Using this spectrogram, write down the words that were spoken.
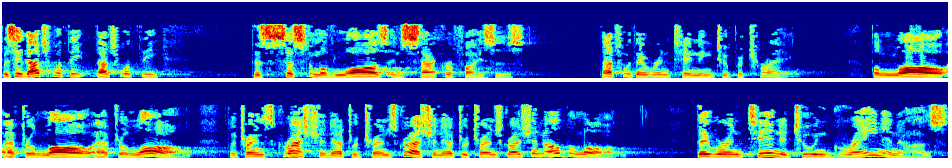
But see, that's what the, that's what the this system of laws and sacrifices, that's what they were intending to portray. The law after law after law, the transgression after transgression after transgression of the law. They were intended to ingrain in us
